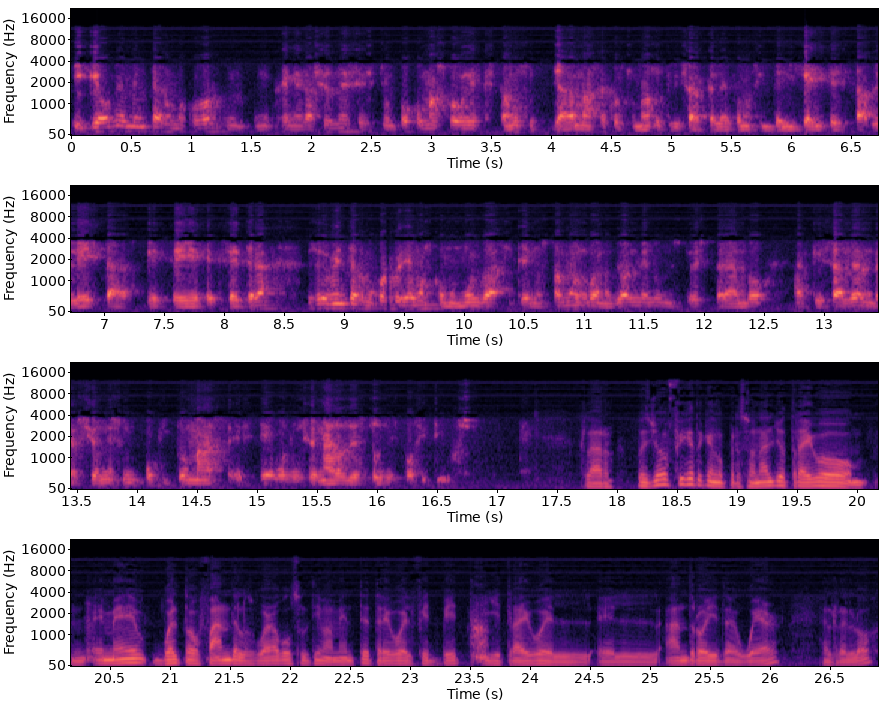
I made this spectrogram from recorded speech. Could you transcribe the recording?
y que obviamente a lo mejor en generaciones este, un poco más jóvenes que estamos ya más acostumbrados a utilizar teléfonos inteligentes, tabletas, PCs, etcétera, pues obviamente a lo mejor veríamos como muy básica y no estamos, bueno, yo al menos me estoy esperando a que salgan versiones un poquito más este, evolucionadas de estos dispositivos. Claro, pues yo fíjate que en lo personal yo traigo, eh, me he vuelto fan de los wearables últimamente, traigo el Fitbit y traigo el, Android Wear, el reloj,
